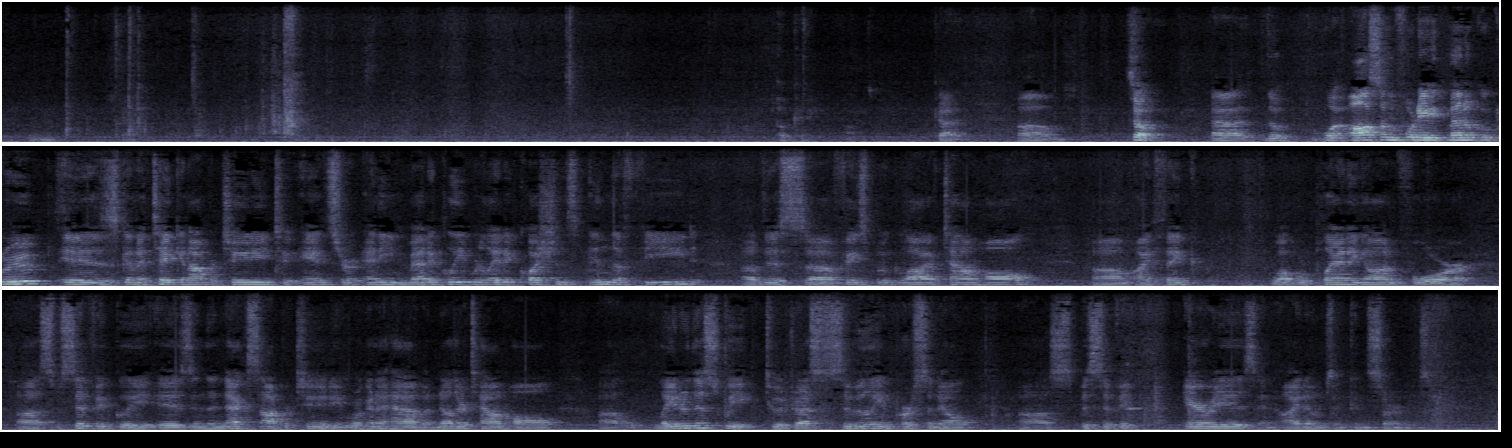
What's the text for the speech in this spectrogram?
Okay, got it. Um, so, uh, what awesome 48th Medical Group is going to take an opportunity to answer any medically related questions in the feed of this uh, Facebook Live town hall. Um, I think what we're planning on for uh, specifically is in the next opportunity, we're going to have another town hall uh, later this week to address civilian personnel uh, specific areas and items and concerns.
